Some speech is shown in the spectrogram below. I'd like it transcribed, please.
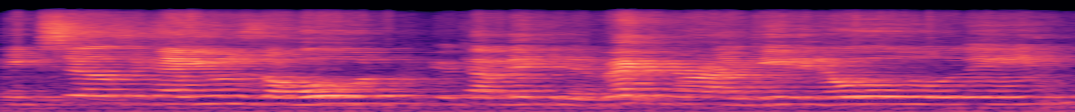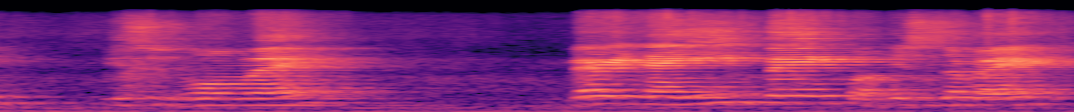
Pixels, you can use the whole, you can make it a vector and give it all in. This is one way. Very naive way, but this is a way.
